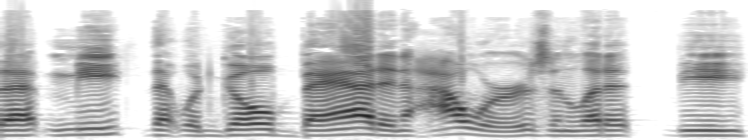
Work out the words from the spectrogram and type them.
that meat that would go bad in hours and let it be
